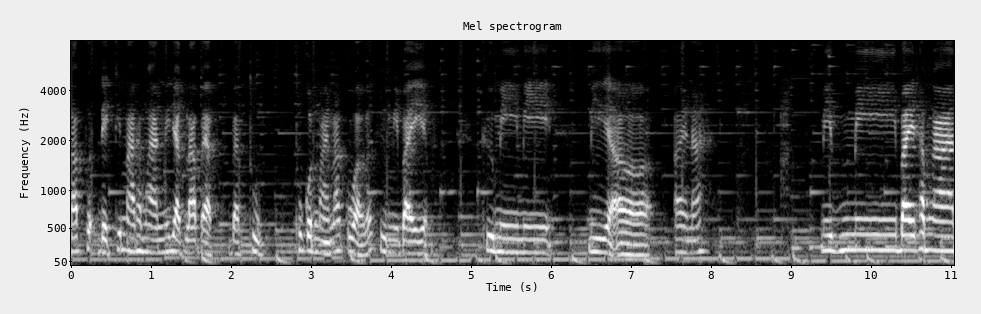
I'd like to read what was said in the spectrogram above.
รับเด็กที่มาทำงานนิดอยากรับแบบแบบถูกถูกกฎหมายมากกว่าก็คือมีใบคือมีมีมีเอ่ออะไรนะมีมีใบทำงาน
